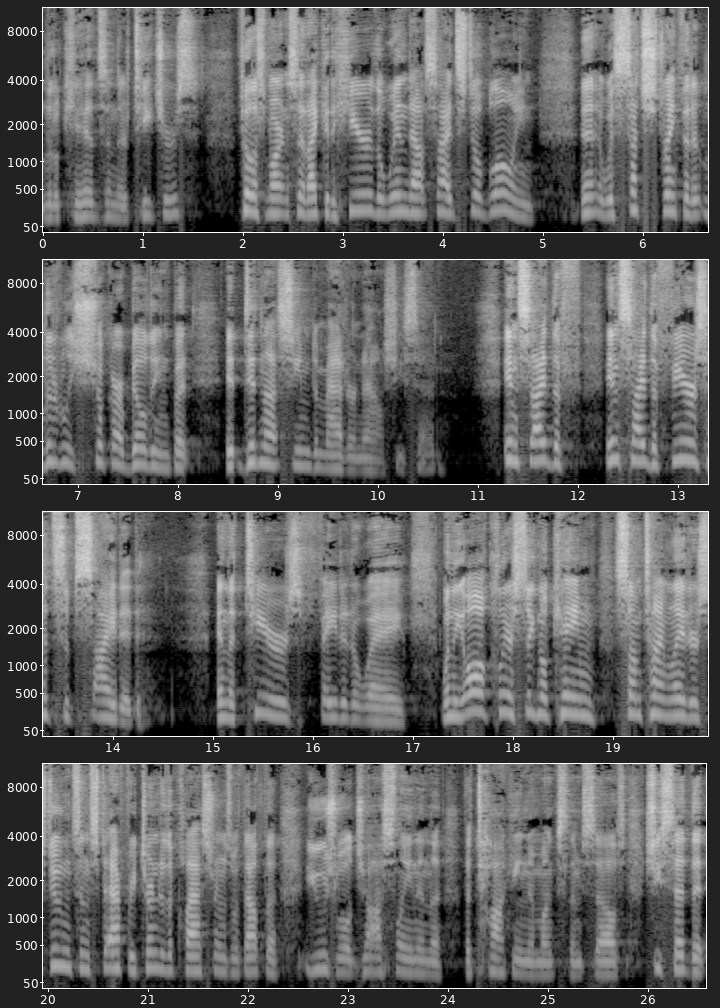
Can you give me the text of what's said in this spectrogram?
little kids and their teachers. Phyllis Martin said, I could hear the wind outside still blowing uh, with such strength that it literally shook our building, but it did not seem to matter now, she said. Inside the, inside the fears had subsided and the tears faded away. When the all clear signal came sometime later, students and staff returned to the classrooms without the usual jostling and the, the talking amongst themselves. She said that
